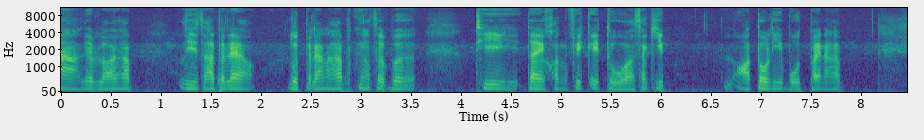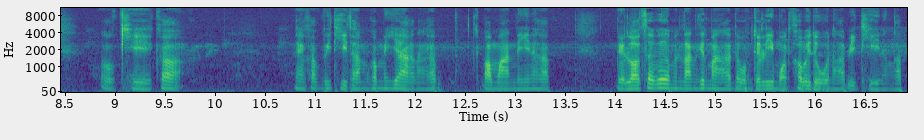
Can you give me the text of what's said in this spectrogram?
อ่าเรียบร้อยครับ restart ไปแล้วหลุดไปแล้วนะครับ เครื่องเซิร์ฟเวอร์ที่ได้ config ไอตัว script auto reboot ไปนะครับ โอเคก็นะครับวิธีทำก็ไม่ยากนะครับ ประมาณนี้นะครับ เดี๋ยวรอเซิร์ฟเวอร์มัน run ขึ้นมาครับเดี๋ยวผมจะรีโมทเข้าไปดูนะครับอีกทีหนึงครับ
